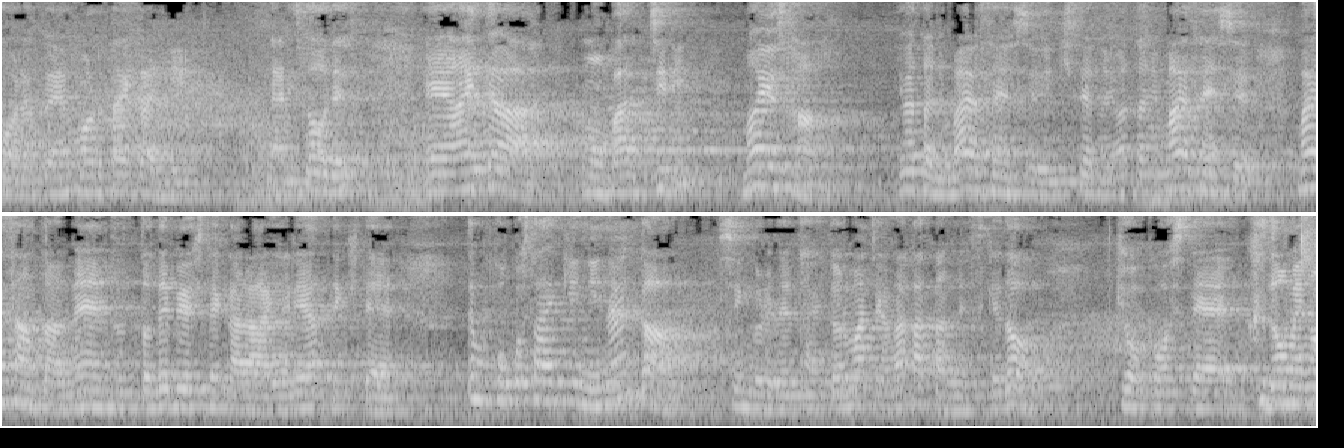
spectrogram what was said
後楽園ホール大会になりそうです、えー、相手はもうバッチリまゆさん岩谷真由選手1期生の岩谷真由選手。真由さんとはねずっとデビューしてからやり合ってきてでもここ最近2年間シングルでタイトルマッチがなかったんですけど今日こうして9度目の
